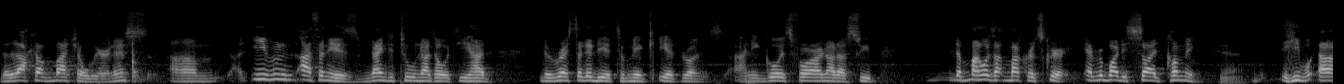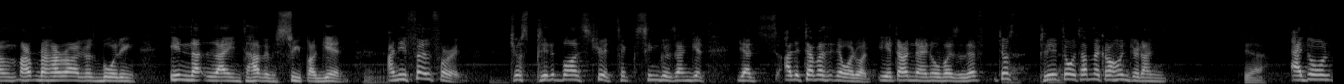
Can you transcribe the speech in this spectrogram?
the lack of match awareness. Um, even Athanaze, 92 not out, he had the rest of the day to make eight runs, and he goes for another sweep. The man was at backward square. Everybody saw it coming. Yeah. He, um, Maharaj was bowling in that line to have him sweep again, yeah. and he fell for it. Yeah. Just play the ball straight, take singles, and get. Yeah, at the time I think there were what eight or nine overs left. Just play it out and make a hundred, and yeah. I don't,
